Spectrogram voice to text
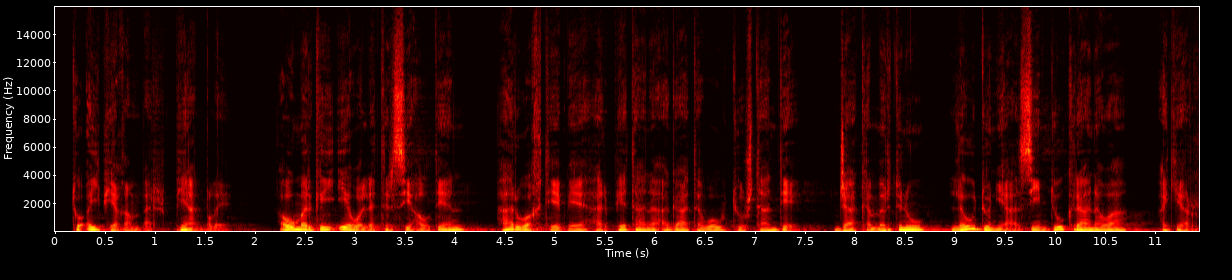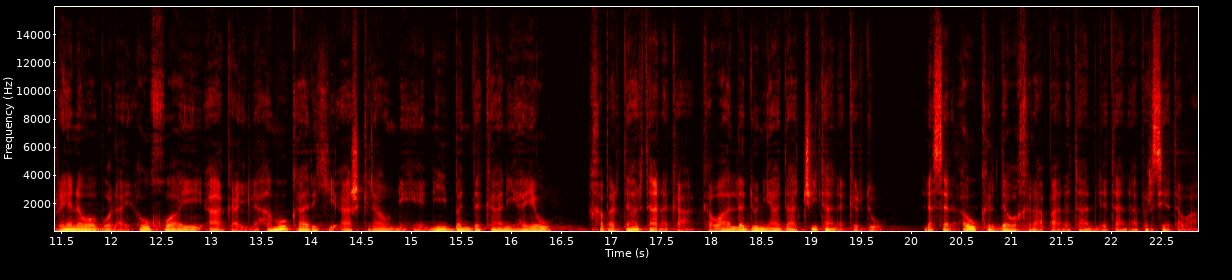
تۆ ئەی پێغەمبەر پێیان بڵێ، ئەو مەرگەی ئێوە لە ترسی هەڵدێن، هەر وەختێ بێ هەر پێتانا ئەگاتەوە و تووشتان دێ، جا کە مردن و لەو دونیا زیندوو کرانەوە، ئەگێڕرێنەوە بۆ لای ئەو خوایەی ئاگای لە هەموو کارێکی ئاشکرا و نهێنیی بەندەکانی هەیە و خەبەردارتان ئەکا کەوا لە دونیادا چیتان ئەکرد و لەسەر ئەو کردەوە خراپانەتان لێتان ئەپرسێتەوە.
